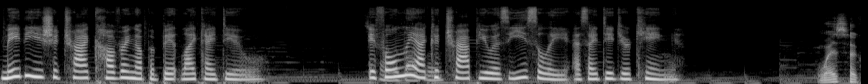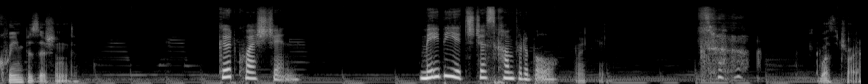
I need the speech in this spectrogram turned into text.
Maybe you should try covering up a bit like I do. It's If kind of a only I could trap you as easily as I did your king. Where's her queen positioned? Good question. Maybe it's just comfortable. Okay. Worth a try.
